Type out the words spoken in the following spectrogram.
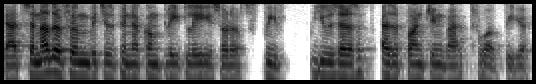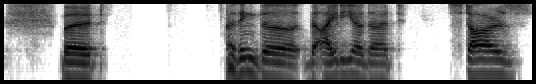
that's another film which has been a completely sort of we've used it as a, as a punching bag throughout the year. But I think the the idea that stars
